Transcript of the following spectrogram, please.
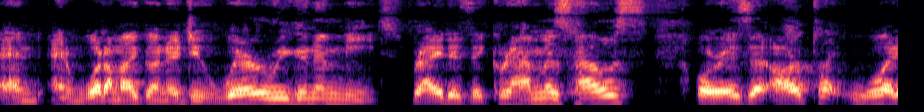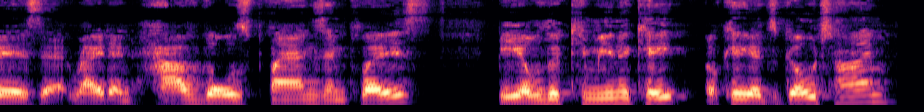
and and what am i going to do? Where are we going to meet right? Is it grandma's house or is it our place what is it right? And have those plans in place be able to communicate okay it's go time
